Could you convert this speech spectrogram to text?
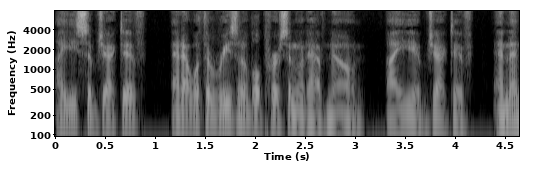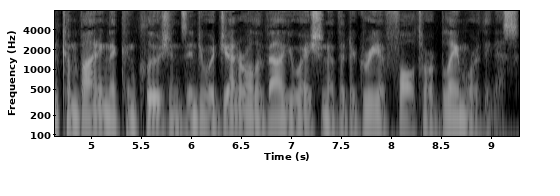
i.e., subjective, and at what the reasonable person would have known, i.e., objective, and then combining the conclusions into a general evaluation of the degree of fault or blameworthiness.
